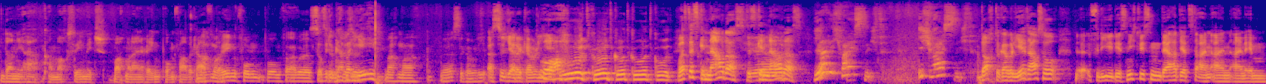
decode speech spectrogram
und dann, ja, komm, mach's Image, mach mal eine Regenbogenfarbe drauf. Mach mal Regenbogenfarbe. So wie der Gabalier. Mach mal, wer ist der Gabalier? Achso, ja, der Gabalier. Oh. Gut, gut, gut, gut, gut. Was, das ist genau das, das ist Ja. genau das. Ja, ich weiß nicht. Ich weiß nicht. Doch, der Gabalier ist auch so, äh, für die, die es nicht wissen, der hat jetzt einen, einen, einen eben,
